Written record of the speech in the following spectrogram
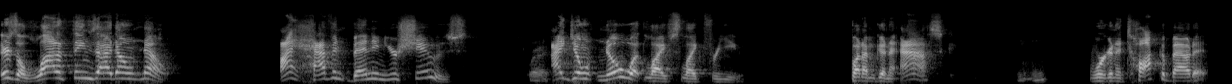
There's a lot of things I don't know. I haven't been in your shoes. Right. I don't know what life's like for you, but I'm going to ask. Mm-hmm. We're going to talk about it.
